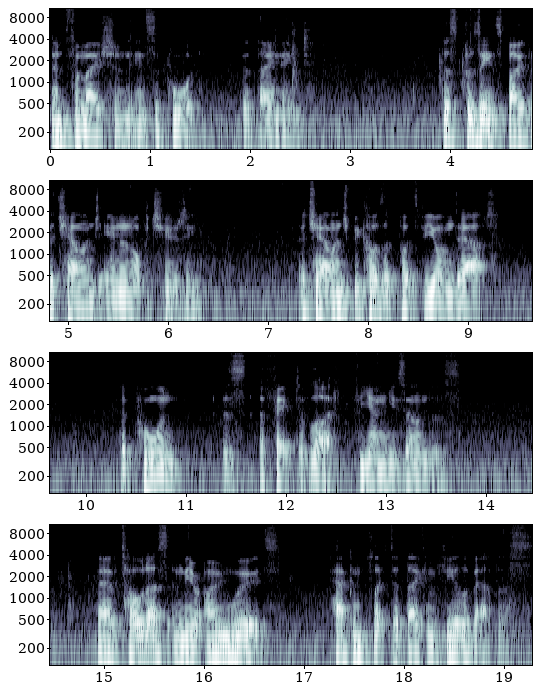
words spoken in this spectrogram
information, and support that they need. This presents both a challenge and an opportunity. A challenge because it puts beyond doubt that porn is a fact of life for young New Zealanders. They have told us in their own words how conflicted they can feel about this.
